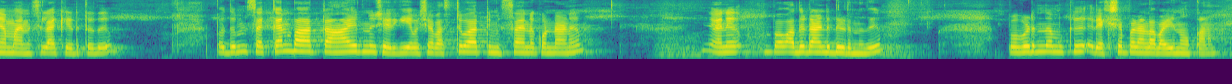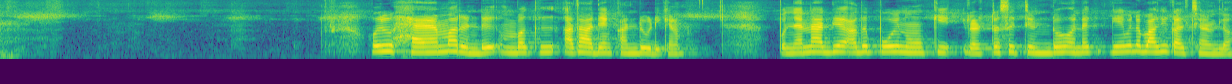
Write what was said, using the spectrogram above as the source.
ഞാൻ മനസ്സിലാക്കിയെടുത്തത്. അപ്പോൾ ഇതും സെക്കൻഡ് പാർട്ടായിരുന്നു ശരിക്കും. പക്ഷേ ഫസ്റ്റ് പാർട്ട് മിസ്സായതിനെ കൊണ്ടാണ് ഞാൻ ഇപ്പോൾ അതിടാണ്ട് ഇതിടുന്നത് അപ്പോൾ ഇവിടുന്ന് നമുക്ക് രക്ഷപ്പെടാനുള്ള വഴി നോക്കണം. ഒരു ഹാമർ ഉണ്ട്. നമുക്ക് അതാദ്യം കണ്ടുപിടിക്കണം. അപ്പോൾ ഞാൻ ആദ്യം അത് പോയി നോക്കി. ഇലക്ട്രിസിറ്റി ഉണ്ടോ? എന്റെ ഗെയിമിന്റെ ബാക്കി കളിച്ചാണല്ലോ.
